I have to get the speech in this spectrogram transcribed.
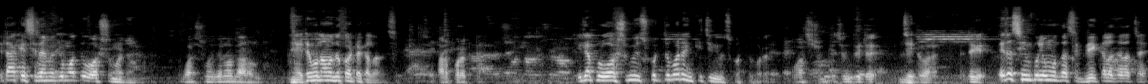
এটা আগে সিরামিকের মধ্যে ওয়াশরুমের জন্য। ওয়াশরুমের জন্য দারুণ। হ্যাঁ এটার মধ্যে আমাদের কয়টা কালার আছে। তারপর একটা। এটা আপনি ওয়াশরুম ইউজ করতে পারেন কিচেন ইউজ করতে পারেন। ওয়াশরুম কিচেন দুইটা। দিতে পারেন। এদিকে? এটা সিম্পলের মধ্যে আছে গ্রে কালার যারা চায়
